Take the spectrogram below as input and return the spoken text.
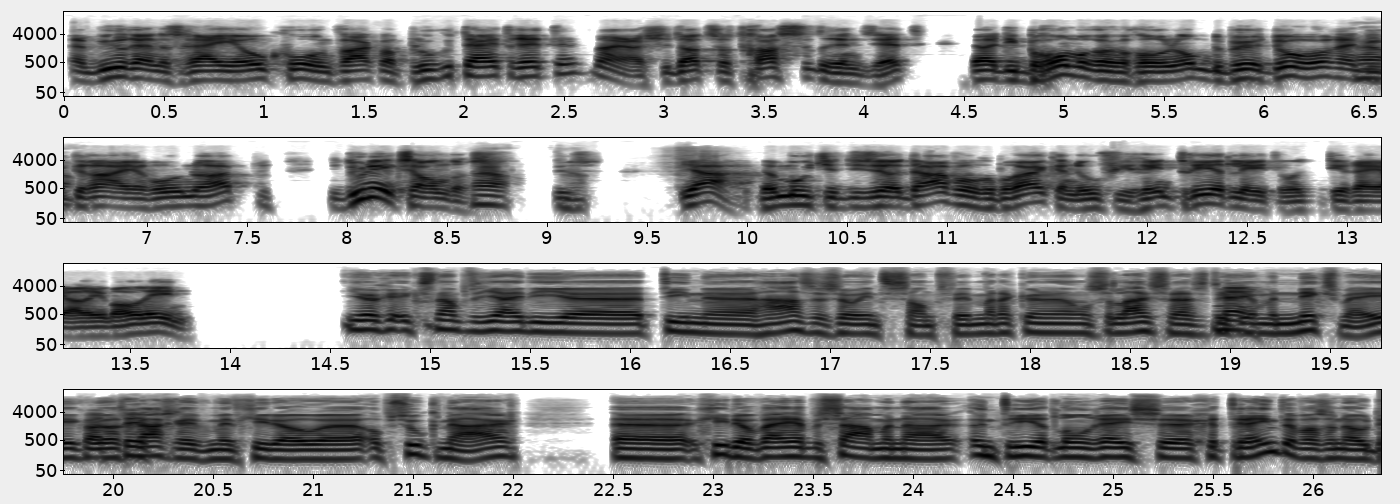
En wielrenners rijden ook gewoon vaak wat ploegentijdritten. Nou ja, als je dat soort gasten erin zet, ja, die brommeren gewoon om de beurt door en Ja. die draaien gewoon, hup, die doen niks anders. Ja. Dus ja, dan moet je die daarvoor gebruiken. En dan hoef je geen triatleten, want die rijden alleen maar alleen. Jurgen, ik snap dat jij die eh, tien eh, hazen zo interessant vindt, maar daar kunnen onze luisteraars natuurlijk Nee. helemaal niks mee. Ik Qua wil tips. graag even met Guido eh, op zoek naar. Eh, Guido, wij hebben samen naar een triathlonrace eh, getraind. Dat was een OD.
